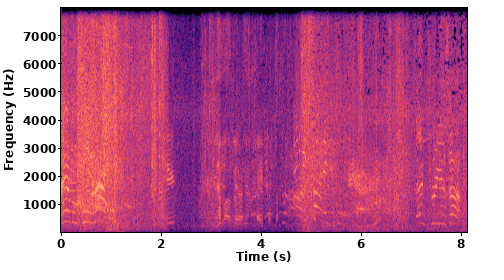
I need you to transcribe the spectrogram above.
Ammo's going out! Come on, there. Spotted! Sentry is up!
